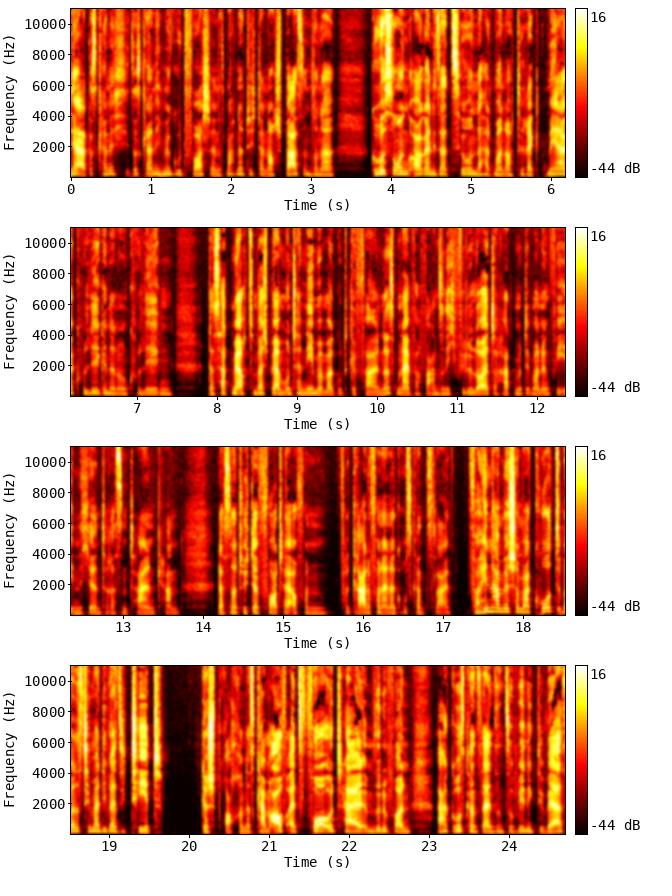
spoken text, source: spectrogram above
Ja, das kann ich, das kann ich mir gut vorstellen. Das macht natürlich dann auch Spaß in so einer größeren Organisation. Da hat man auch direkt mehr Kolleginnen und Kollegen. Das hat mir auch zum Beispiel am Unternehmen immer gut gefallen, ne? dass man einfach wahnsinnig viele Leute hat, mit denen man irgendwie ähnliche Interessen teilen kann. Das ist natürlich der Vorteil auch von, von gerade von einer Großkanzlei. Vorhin haben wir schon mal kurz über das Thema Diversität gesprochen. Das kam auf als Vorurteil im Sinne von, ah, Großkanzleien sind so wenig divers.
